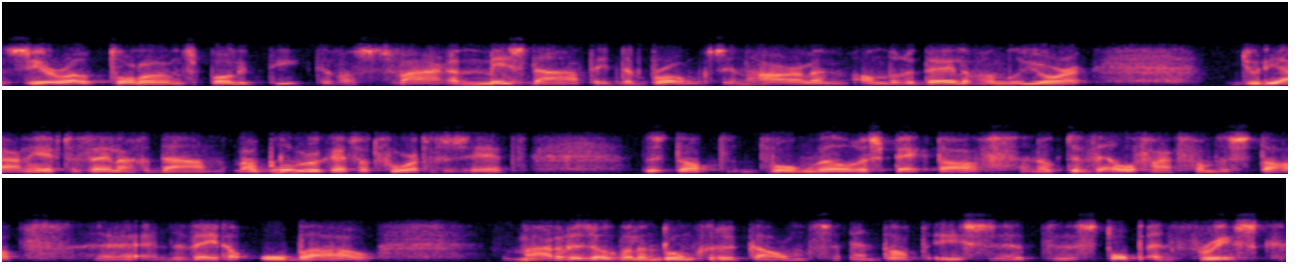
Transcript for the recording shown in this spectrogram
Zero tolerance politiek. Er was zware misdaad in de Bronx, in Harlem, andere delen van New York. Giuliani heeft er veel aan gedaan. Maar Bloomberg heeft dat voortgezet. Dus dat dwong wel respect af. En ook de welvaart van de stad en de wederopbouw. Maar er is ook wel een donkere kant en dat is het eh, stop en frisk.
